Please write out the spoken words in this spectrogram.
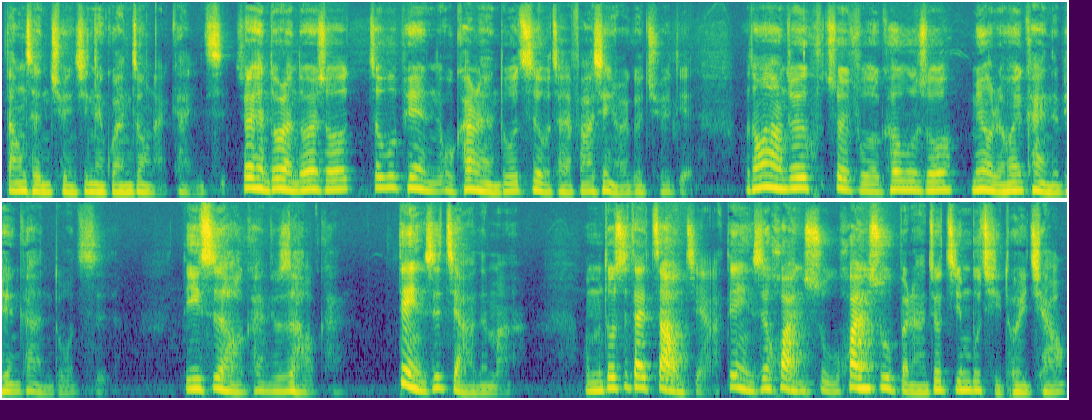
当成全新的观众来看一次。所以很多人都会说，这部片我看了很多次，我才发现有一个缺点。我通常就会说服了客户说，没有人会看你的片看很多次，第一次好看就是好看。电影是假的嘛，我们都是在造假。电影是幻术，幻术本来就经不起推敲。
